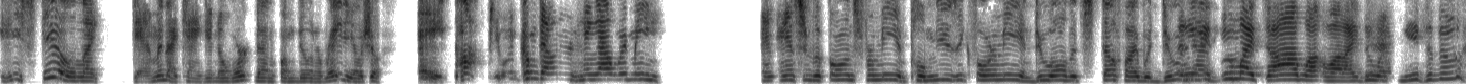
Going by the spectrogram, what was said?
he's still like, damn it, I can't get no work done if I'm doing a radio show. Hey, Pop, you want to come down here and hang out with me and answer the phones for me and pull music for me and do all that stuff I would do? And that do my job while, while I do what I need to do.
